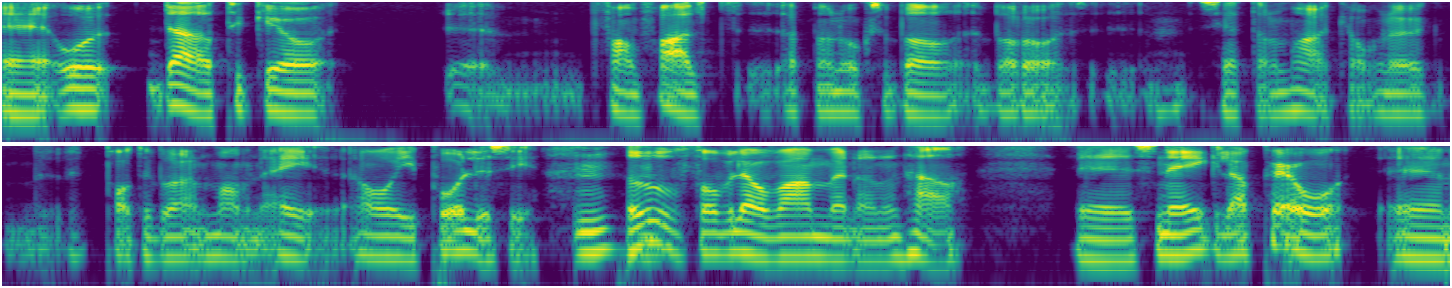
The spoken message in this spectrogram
Eh, och där tycker jag eh, framförallt att man också bör, bör då sätta de här kraven, jag pratade i början om AI-policy. Mm. Hur får vi lov att använda den här? Eh, snegla på eh,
